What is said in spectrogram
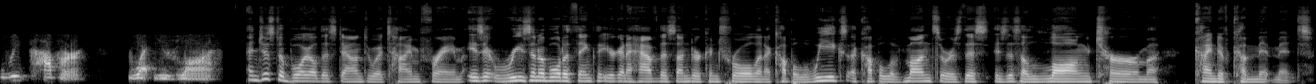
recover what you've lost. And just to boil this down to a time frame, is it reasonable to think that you're going to have this under control in a couple of weeks, a couple of months, or is this is this a long-term kind of commitment?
